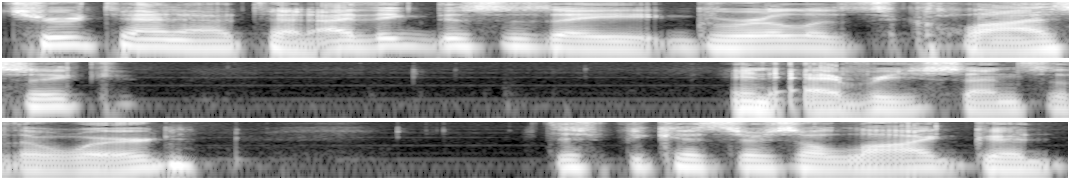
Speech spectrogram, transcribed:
True 10 out of 10. I think this is a Gorillaz classic in every sense of the word. Just because there's a lot of good,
